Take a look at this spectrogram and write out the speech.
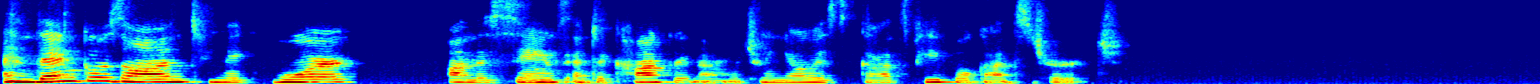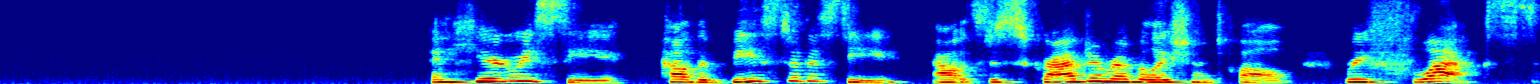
and then goes on to make war on the saints and to conquer them, which we know is God's people, God's church. And here we see how the beast of the sea, how it's described in Revelation 12, reflects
